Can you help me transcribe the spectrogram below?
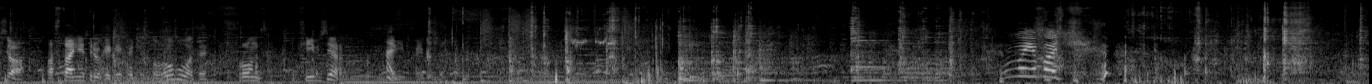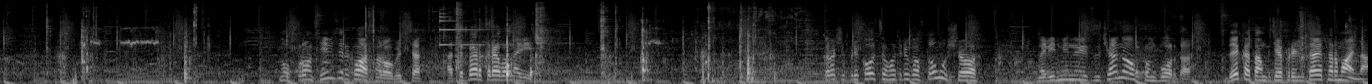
Все, останній трюк, який хочу спробувати. Фронт фібзер. На від хай буде. Ну, класно робиться, а тепер треба на від. Коротше, прикол цього трюка в тому, що на відміну від звичайного фронтборда, дека там тебе прилітає нормально,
